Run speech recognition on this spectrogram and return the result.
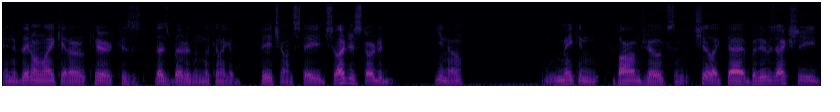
and if they don't like it, I don't care because that's better than looking like a bitch on stage." So I just started, you know, making bomb jokes and shit like that. But it was actually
